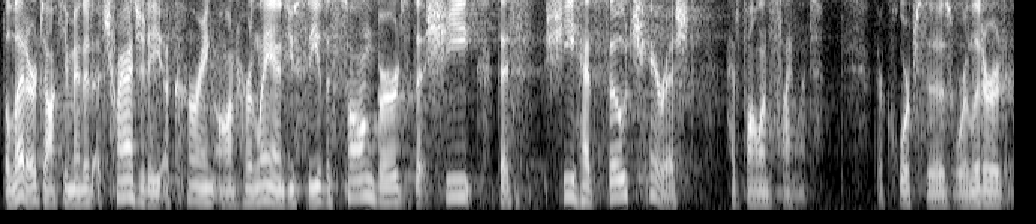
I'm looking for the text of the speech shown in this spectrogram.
The letter documented a tragedy occurring on her land. You see, the songbirds that she, that she had so cherished had fallen silent. Their corpses were littered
